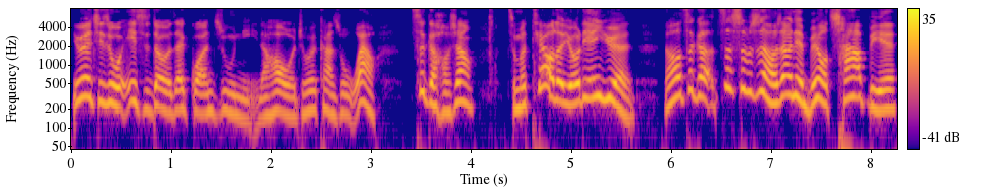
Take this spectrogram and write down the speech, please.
因为其实我一直都有在关注你，然后我就会看说，哇，这个好像怎么跳的有点远。然后这个这是不是好像有点没有差别？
